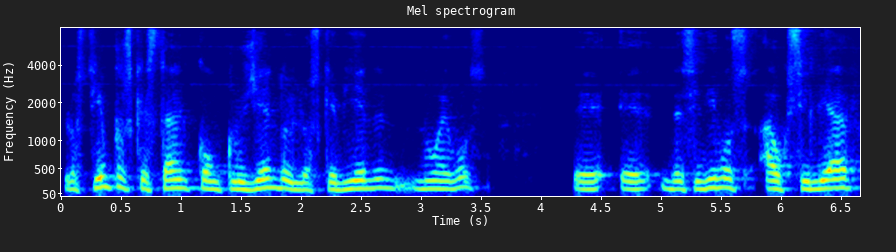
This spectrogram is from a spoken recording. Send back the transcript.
los tiempos que están concluyendo y los que vienen nuevos, eh, eh, decidimos auxiliar,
